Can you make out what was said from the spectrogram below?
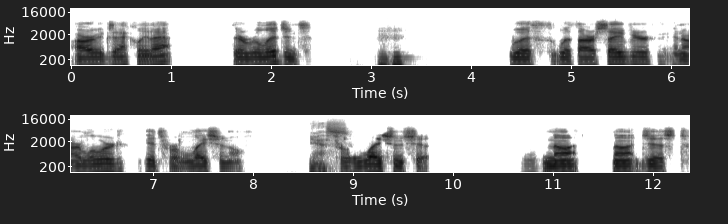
are exactly that. They're religions. Mm-hmm. with with our savior and our lord it's relational. Yes. It's a relationship not not just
